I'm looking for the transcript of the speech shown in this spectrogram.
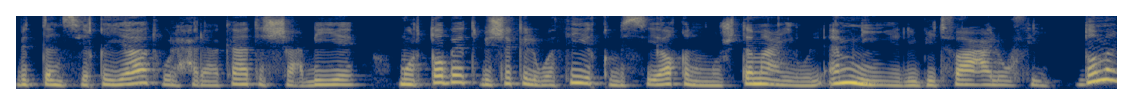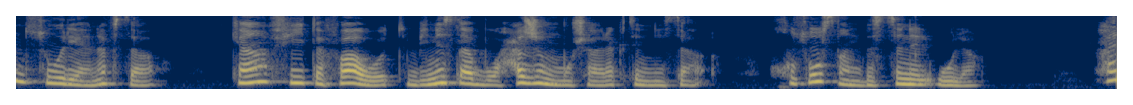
بالتنسيقيات والحراكات الشعبية مرتبط بشكل وثيق بالسياق المجتمعي والأمني اللي بيتفاعلوا فيه. ضمن سوريا نفسها كان في تفاوت بنسب وحجم مشاركة النساء خصوصا بالسنة الأولى هل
